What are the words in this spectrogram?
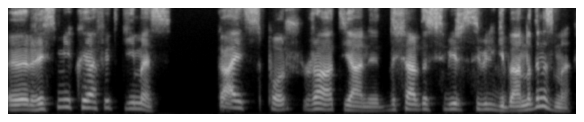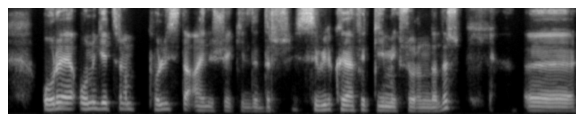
e, resmi kıyafet giymez. Gayet spor, rahat yani dışarıda bir sivil gibi anladınız mı? Oraya onu getiren polis de aynı şekildedir. Sivil kıyafet giymek zorundadır. Ee,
